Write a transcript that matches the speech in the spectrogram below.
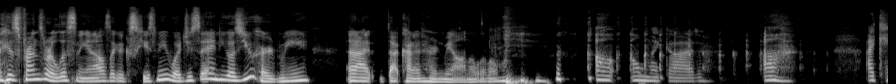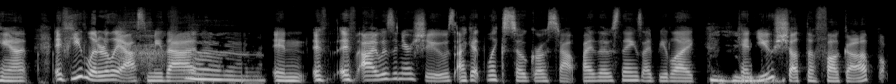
his friends were listening and I was like, "Excuse me, what'd you say?" And he goes, "You heard me." And I that kind of turned me on a little. Oh, oh my god. Uh, I can't. If he literally asked me that in if if I was in your shoes, I get like so grossed out by those things. I'd be like, "Can you shut the fuck up?"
